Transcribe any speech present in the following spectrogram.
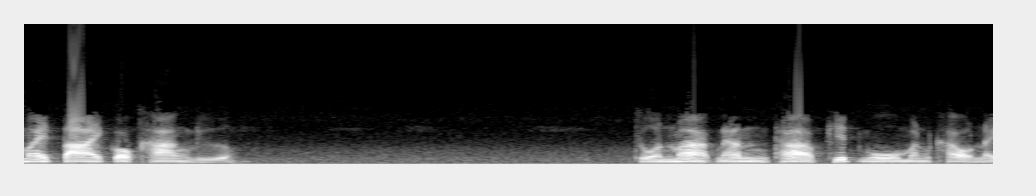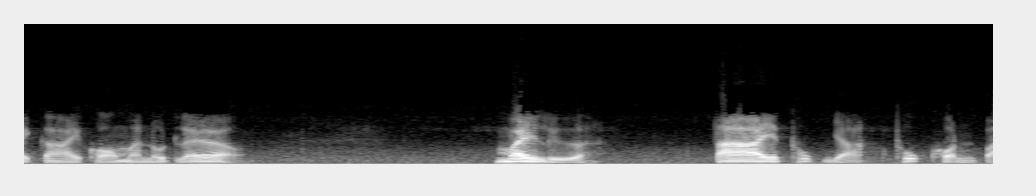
ไม่ตายก็คางเหลืองส่วนมากนั้น ถ้าพิษงูมันเข้าในกายของมนุษย์แล้ว ไม่เหลือ ตายทุกอย่างทุกคนไป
